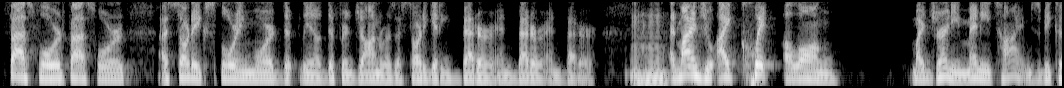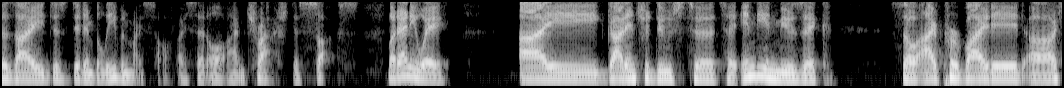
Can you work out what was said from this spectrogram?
Fast forward, fast forward. I started exploring more, you know, different genres. I started getting better and better and better. hmm And mind you, I quit along my journey many times because I just didn't believe in myself. I said, "Oh, I'm trash. This sucks." But anyway, I got introduced to to Indian music. So I provided uh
